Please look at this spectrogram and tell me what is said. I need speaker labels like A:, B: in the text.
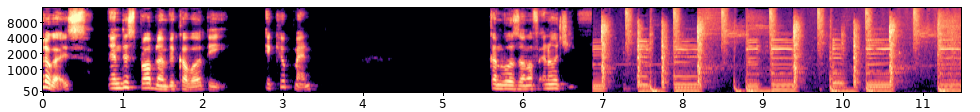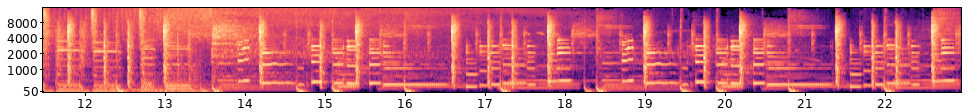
A: Hello guys, in this problem we cover the equipment conversion of energy.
